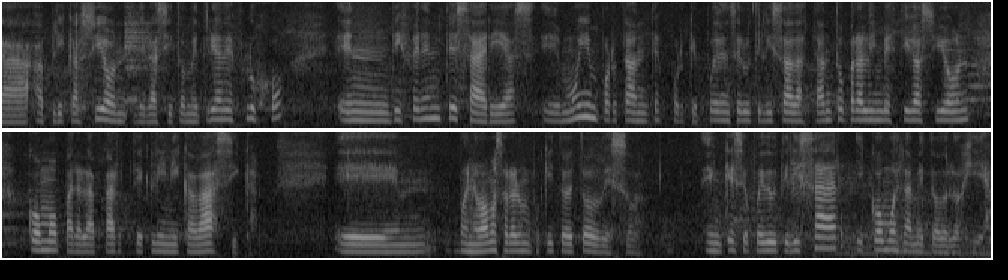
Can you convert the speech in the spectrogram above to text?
la aplicación de la citometría de flujo en diferentes áreas eh, muy importantes porque pueden ser utilizadas tanto para la investigación como para la parte clínica básica. Eh, bueno, vamos a hablar un poquito de todo eso, en qué se puede utilizar y cómo es la metodología.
